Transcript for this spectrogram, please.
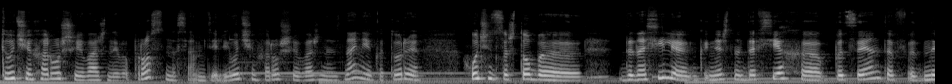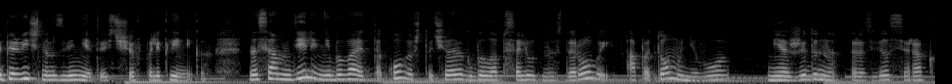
Это очень хорошие и важные вопросы, на самом деле, и очень хорошие и важные знания, которые хочется, чтобы доносили, конечно, до всех э, пациентов на первичном звене, то есть еще в поликлиниках. На самом деле не бывает такого, что человек был абсолютно здоровый, а потом у него неожиданно развился рак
